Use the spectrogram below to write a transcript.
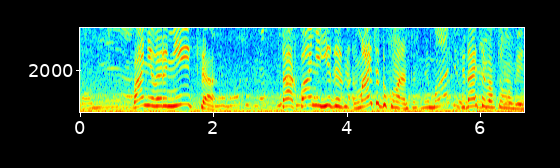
Та ні, Пані, верніться! не можу, бо я спішу. Так, пані їде. з- Маєте документи? Немає? Сідайте в автомобіль.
